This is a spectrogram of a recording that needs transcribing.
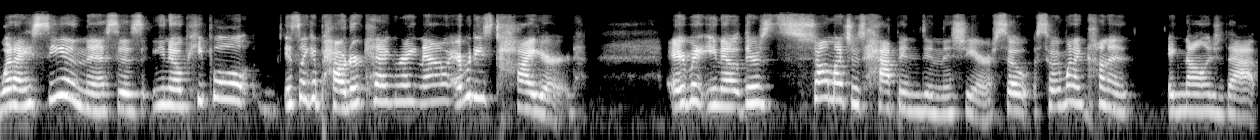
what I see in this is, you know, people, it's like a powder keg right now. Everybody's tired. Everybody, you know, there's so much has happened in this year. So, so I want to mm-hmm. kind of acknowledge that.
